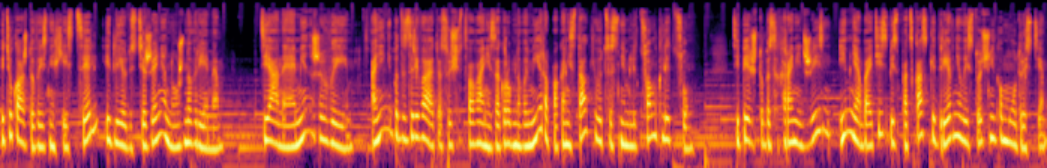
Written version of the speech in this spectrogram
ведь у каждого из них есть цель, и для ее достижения нужно время. Диана и Амин живые. Они не подозревают о существовании загробного мира, пока не сталкиваются с ним лицом к лицу. Теперь, чтобы сохранить жизнь, им не обойтись без подсказки древнего источника мудрости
